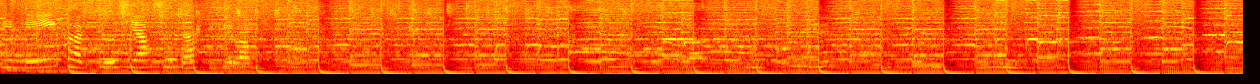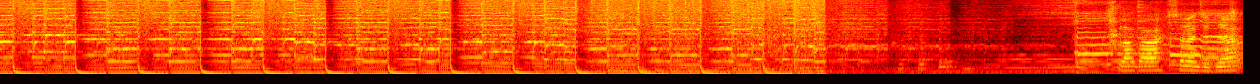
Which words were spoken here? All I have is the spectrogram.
Ini kardus yang sudah dipilok. Langkah selanjutnya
